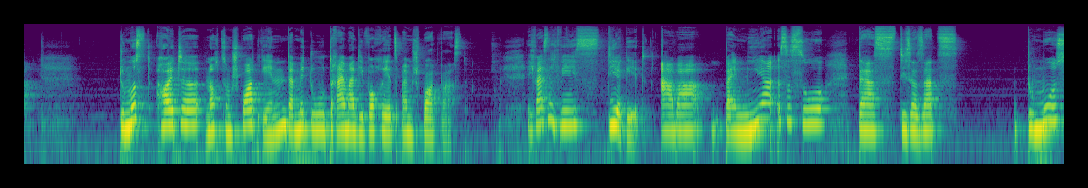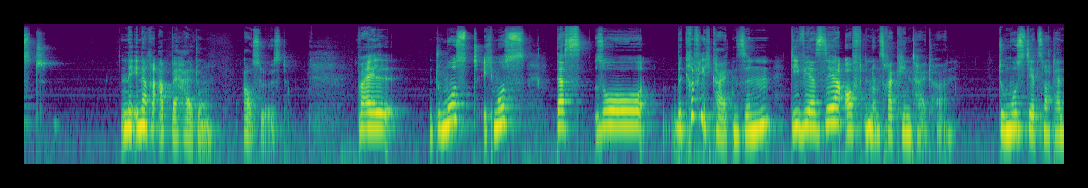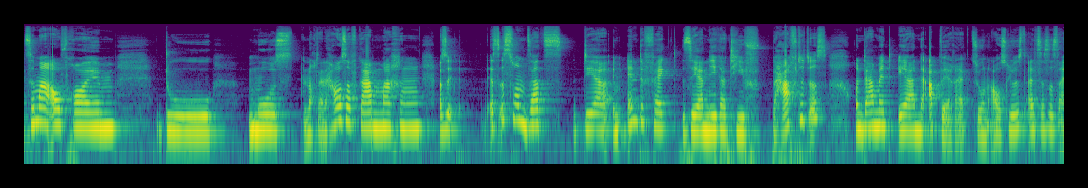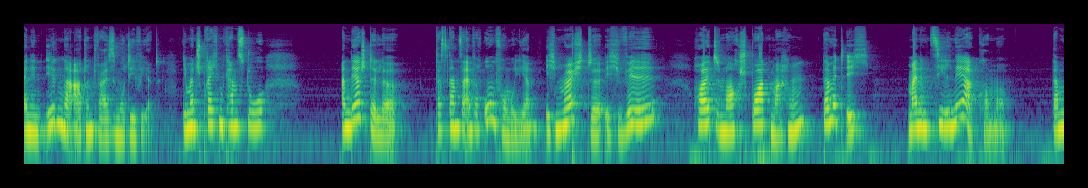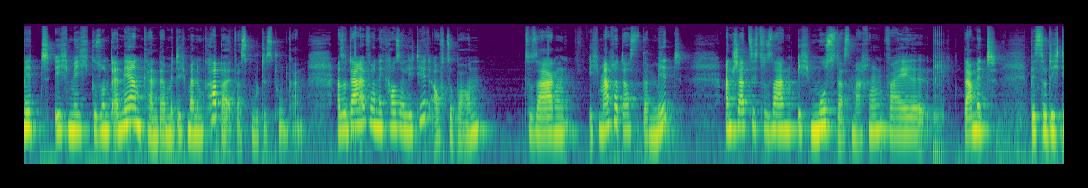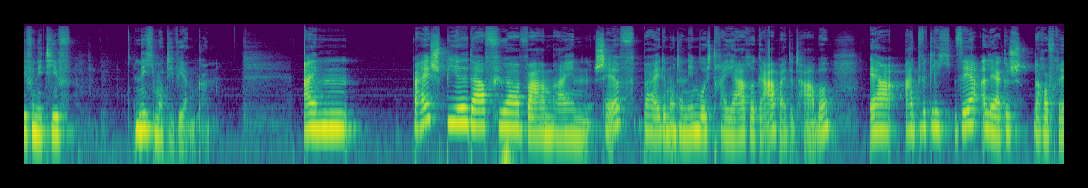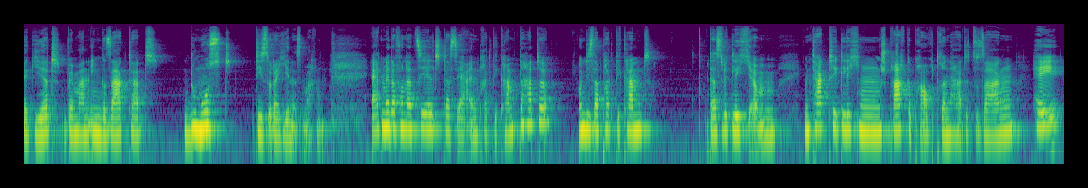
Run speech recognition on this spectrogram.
du musst heute noch zum Sport gehen, damit du dreimal die Woche jetzt beim Sport warst. Ich weiß nicht, wie es dir geht, aber bei mir ist es so, dass dieser Satz, du musst, eine innere Abwehrhaltung auslöst. Weil du musst, ich muss, das so Begrifflichkeiten sind, die wir sehr oft in unserer Kindheit hören. Du musst jetzt noch dein Zimmer aufräumen, du musst noch deine Hausaufgaben machen. Also es ist so ein Satz, der im Endeffekt sehr negativ behaftet ist und damit eher eine Abwehrreaktion auslöst, als dass es einen in irgendeiner Art und Weise motiviert. Dementsprechend kannst du an der Stelle das Ganze einfach umformulieren. Ich möchte, ich will heute noch Sport machen, damit ich meinem Ziel näher komme, damit ich mich gesund ernähren kann, damit ich meinem Körper etwas Gutes tun kann. Also da einfach eine Kausalität aufzubauen, zu sagen, ich mache das damit, anstatt sich zu sagen, ich muss das machen, weil damit wirst du dich definitiv nicht motivieren können. Ein Beispiel dafür war mein Chef bei dem Unternehmen, wo ich drei Jahre gearbeitet habe. Er hat wirklich sehr allergisch darauf reagiert, wenn man ihm gesagt hat, du musst dies oder jenes machen. Er hat mir davon erzählt, dass er einen Praktikanten hatte und dieser Praktikant das wirklich ähm, im tagtäglichen Sprachgebrauch drin hatte, zu sagen, hey,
